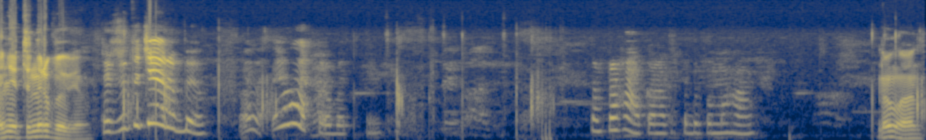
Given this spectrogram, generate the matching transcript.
А ні, ти не робив його. Та що ти робив? Але легко робити. Там програмка вона трохи допомагає. Ну ладно.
